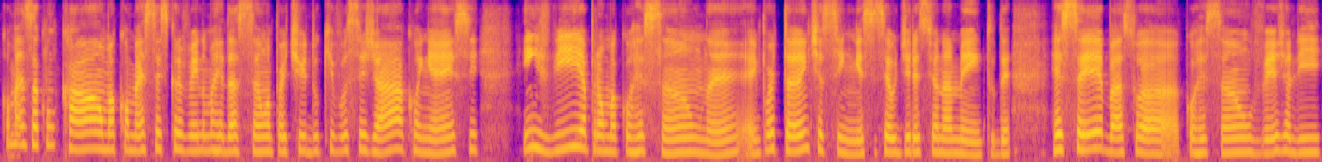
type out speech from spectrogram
Começa com calma, começa escrevendo uma redação a partir do que você já conhece, envia para uma correção, né? É importante, assim, esse seu direcionamento. De, receba a sua correção, veja ali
